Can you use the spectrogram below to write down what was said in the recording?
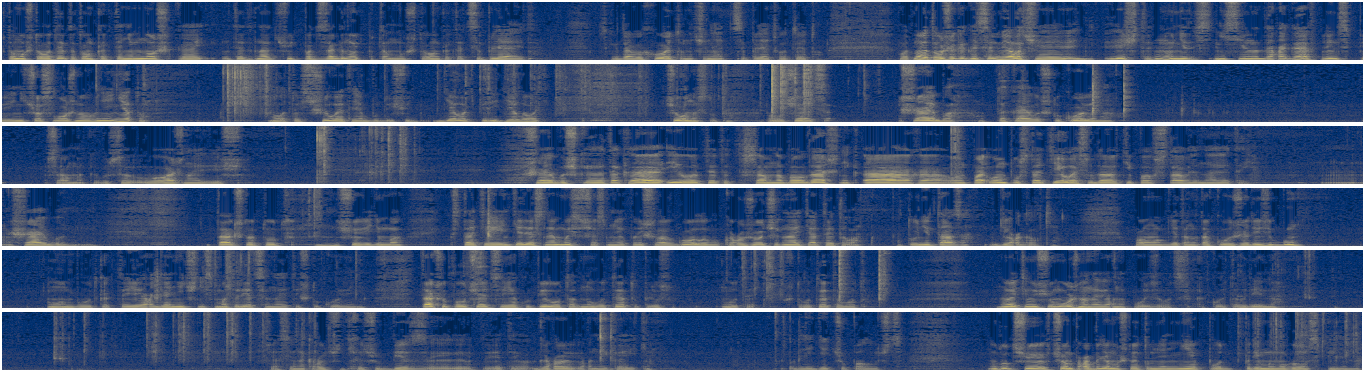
Потому что вот этот он как-то немножко, вот этот надо чуть подзагнуть, потому что он как-то цепляет. Когда выходит, он начинает цеплять вот эту. Вот, но это уже, как говорится, мелочи. Вещь-то, ну, не, не сильно дорогая, в принципе, ничего сложного в ней нету. Вот, то есть шило это я буду еще делать, переделывать. Что у нас тут получается? Шайба, вот такая вот штуковина. Самая, как говорится, важная вещь. Шайбочка такая, и вот этот сам набалдашник. Ага, он, он пустотел, а сюда типа вставлена этой шайбы. Так что тут еще, видимо, кстати, интересная мысль сейчас мне пришла в голову. Кружочек, знаете, от этого от унитаза дергалки. По-моему, где-то на такую же резьбу он будет как-то и органичнее смотреться на этой штуковине. Так что, получается, я купил вот одну вот эту, плюс вот эту. Что вот это вот. Но этим еще можно, наверное, пользоваться какое-то время. Сейчас я накручивать хочу без э, этой гроверной гайки. Поглядеть, что получится. Но тут еще в чем проблема, что это у меня не под прямым углом спилено.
